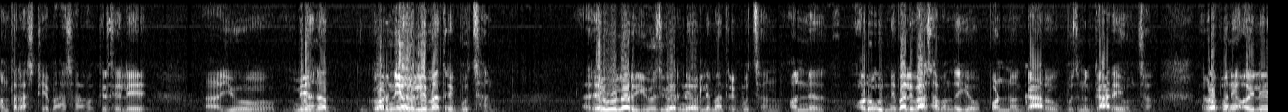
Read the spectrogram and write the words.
अन्तर्राष्ट्रिय भाषा हो। त्यसैले यो मेहनत गर्नेहरूले मात्रै बुझ्छन् रेगुलर युज गर्नेहरूले मात्रै बुझ्छन्। अन्य अरू नेपाली भाषाभन्दा यो पढ्न गाह्रो बुझ्न गाह्रै हुन्छ। र पनि अहिले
